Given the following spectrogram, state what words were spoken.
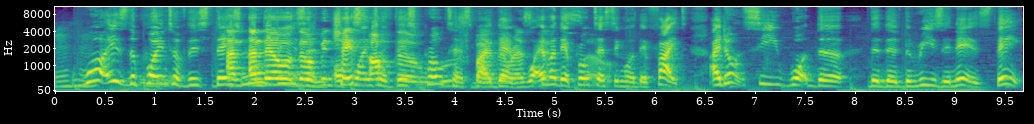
Mm-hmm. what is the point of this? There's And- no and they'll- reason they'll been or chased point off of this protest roof by, by the them, whatever they're residents, so- protesting or their fight. I don't see what the, the the the reason is. They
